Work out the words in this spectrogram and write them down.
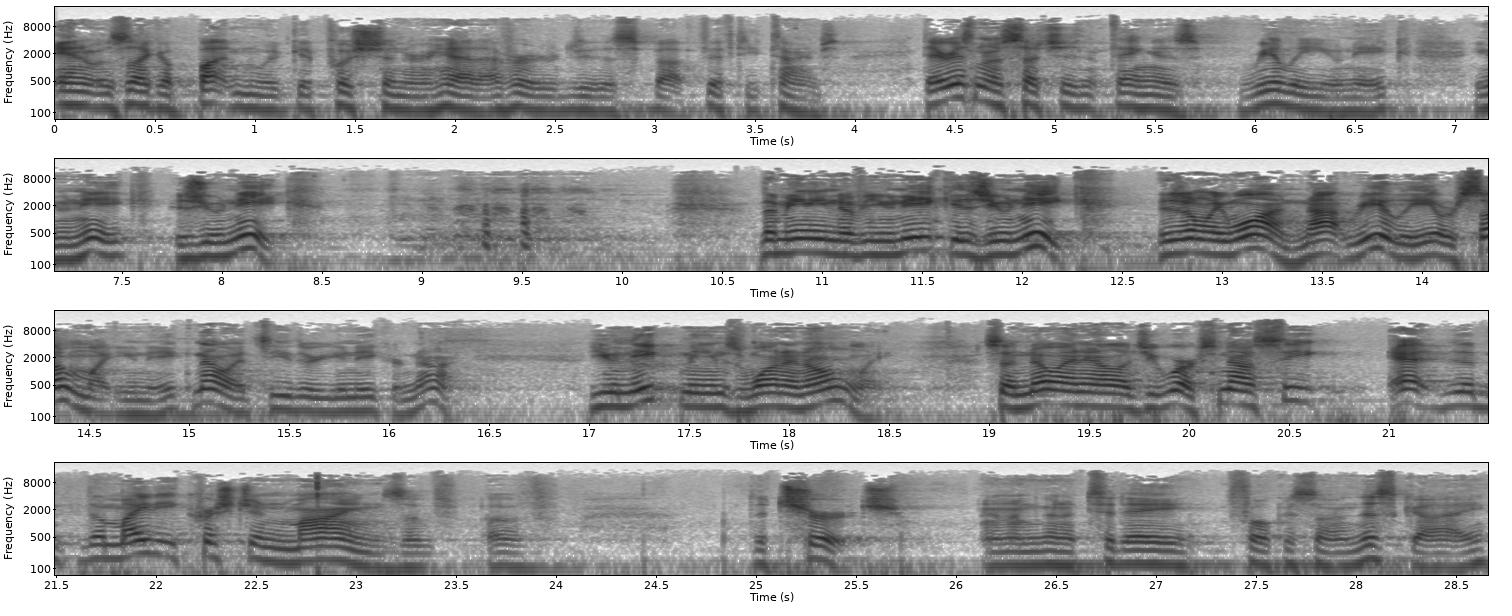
And it was like a button would get pushed in her head. I've heard her do this about 50 times. There is no such thing as really unique. Unique is unique. the meaning of unique is unique. There's only one, not really or somewhat unique. No, it's either unique or not. Unique means one and only. So no analogy works. Now, see, the, the mighty Christian minds of, of the church, and I'm going to today focus on this guy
